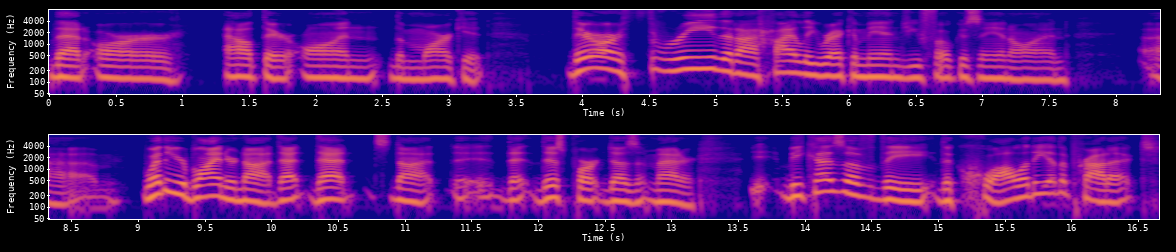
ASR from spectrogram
that are out there on the market, there are three that I highly recommend you focus in on. Um, whether you're blind or not, that that's not that this part doesn't matter because of the the quality of the product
